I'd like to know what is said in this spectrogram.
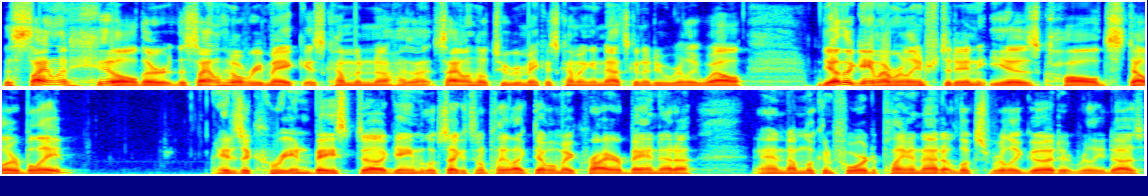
The Silent Hill, the Silent Hill remake is coming. Uh, Silent Hill 2 remake is coming, and that's going to do really well. The other game I'm really interested in is called Stellar Blade. It is a Korean-based uh, game. It looks like it's going to play like Devil May Cry or Bayonetta and I'm looking forward to playing that. It looks really good. It really does.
